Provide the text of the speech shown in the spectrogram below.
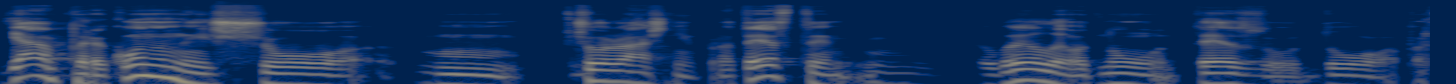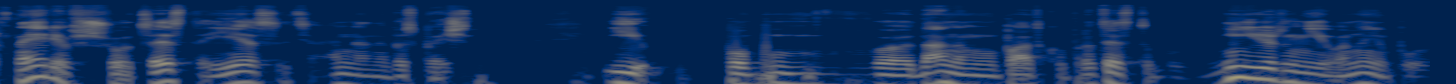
Я переконаний, що вчорашні протести довели одну тезу до партнерів, що це стає соціально небезпечним, і в даному випадку протести були мірні, вони були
